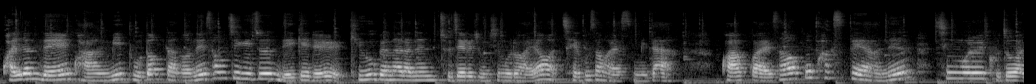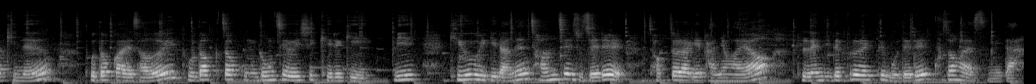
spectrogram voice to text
관련된 과학 및 도덕 단원의 성취 기준 4개를 기후변화라는 주제를 중심으로 하여 재구성하였습니다. 과학과에서 꼭 학습해야 하는 식물 구조와 기능, 도덕과에서의 도덕적 공동체 의식 기르기 및 기후위기라는 전체 주제를 적절하게 반영하여 블렌디드 프로젝트 모델을 구성하였습니다.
